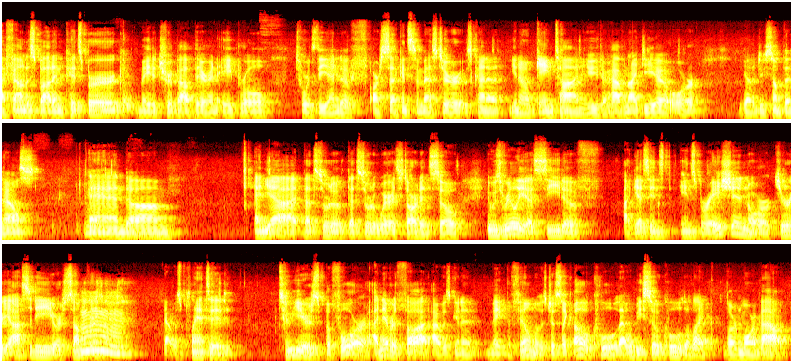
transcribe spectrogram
I found a spot in Pittsburgh. Made a trip out there in April towards the end of our second semester. It was kind of you know game time. You either have an idea or you got to do something else, and. Um, and yeah, that's sort of that's sort of where it started. So it was really a seed of, I guess, ins- inspiration or curiosity or something Mm. that was planted two years before. I never thought I was gonna make the film. It was just like, oh, cool, that would be so cool to like learn more about.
